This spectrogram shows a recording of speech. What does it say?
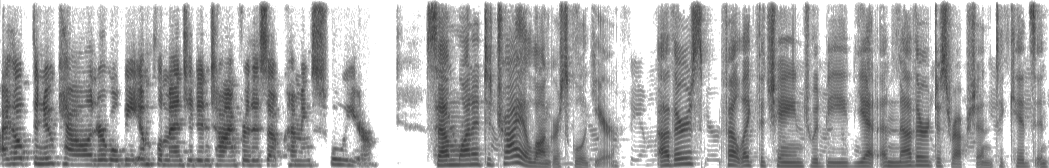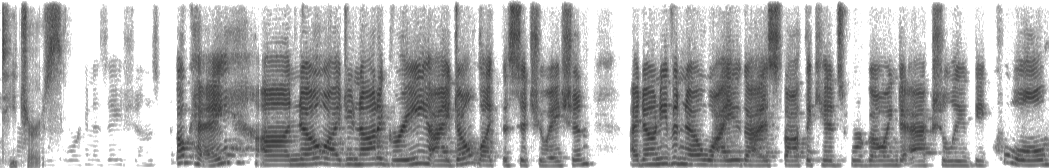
I hope the new calendar will be implemented in time for this upcoming school year. Some wanted to try a longer school year. Others felt like the change would be yet another disruption to kids and teachers. Okay. Uh, no, I do not agree. I don't like the situation. I don't even know why you guys thought the kids were going to actually be cool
